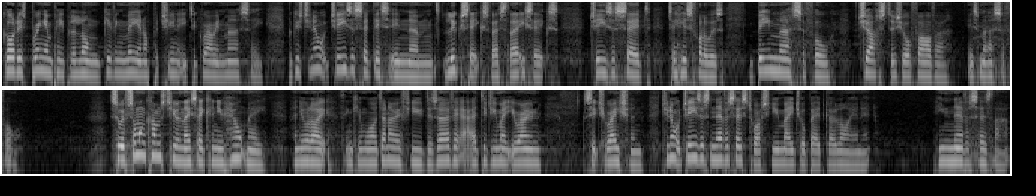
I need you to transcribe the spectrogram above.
God is bringing people along, giving me an opportunity to grow in mercy. Because do you know what? Jesus said this in um, Luke 6, verse 36. Jesus said to his followers, Be merciful just as your Father is merciful. So if someone comes to you and they say, Can you help me? And you're like thinking, well, I don't know if you deserve it. Uh, did you make your own situation? Do you know what? Jesus never says to us, you made your bed, go lie in it. He never says that.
